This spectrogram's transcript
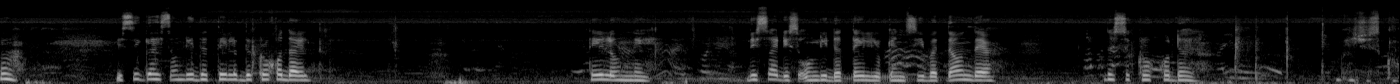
Oh. You see guys, only the tail of the crocodile. Tail only. This side is only the tail you can see, but down there, there's a crocodile. Okay, just go.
